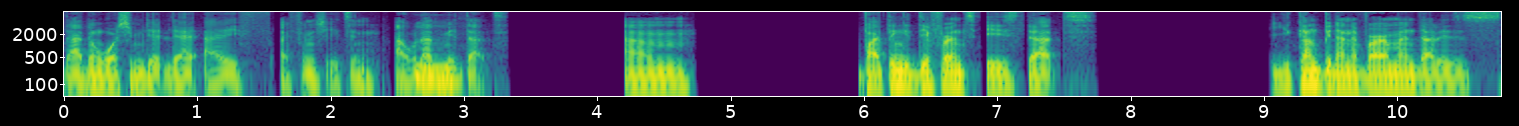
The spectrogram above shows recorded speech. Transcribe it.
that I don't wash immediately. I I, I finish eating. I would Mm. admit that. Um, but I think the difference is that you can't be in an environment that is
